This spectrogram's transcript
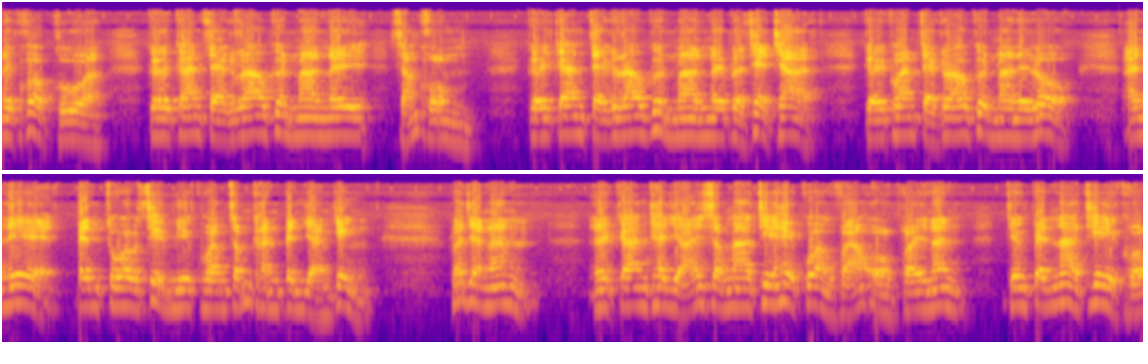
ในครอบครัว เกิดการแตกราวขึ้นมาใน สังคม เกิดการแตกราวขึ้นมาในประเทศชาติ เกิดความแตกราวขึ้นมาในโลก อันนี้เป็นตัวที่มีความสำคัญเป็นอย่างยิ่ง เพราะฉะนั้นการขยายสมาธิให้กว้างขวางออกไปนั้น จึงเป็นหน้าที่ของ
